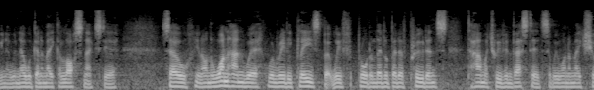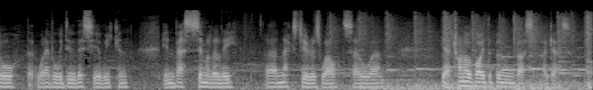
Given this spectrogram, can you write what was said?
you know, we know we're going to make a loss next year. So, you know, on the one hand, we're, we're really pleased, but we've brought a little bit of prudence to how much we've invested. So we want to make sure that whatever we do this year, we can invest similarly uh, next year as well. So, um, yeah, trying to avoid the boom and bust, I guess.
